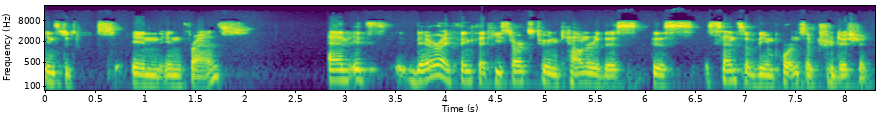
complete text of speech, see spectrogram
institutes in in France. And it's there, I think, that he starts to encounter this this sense of the importance of tradition.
